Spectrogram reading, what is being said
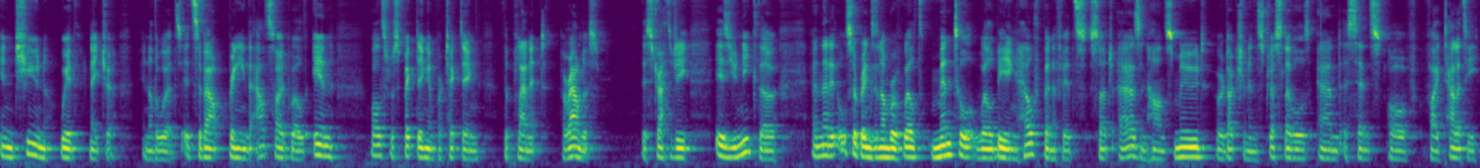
in tune with nature in other words, it's about bringing the outside world in whilst respecting and protecting the planet around us. This strategy is unique, though, and that it also brings a number of well- mental well being health benefits, such as enhanced mood, reduction in stress levels, and a sense of vitality.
